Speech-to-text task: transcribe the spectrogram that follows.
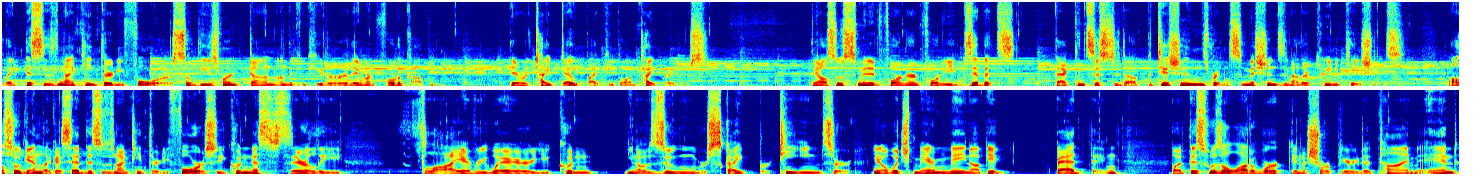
like this is 1934, so these weren't done on the computer or they weren't photocopied. They were typed out by people on typewriters. They also submitted 440 exhibits that consisted of petitions, written submissions, and other communications. Also, again, like I said, this was 1934, so you couldn't necessarily fly everywhere. You couldn't, you know, Zoom or Skype or Teams or, you know, which may or may not be a bad thing. But this was a lot of work in a short period of time. And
